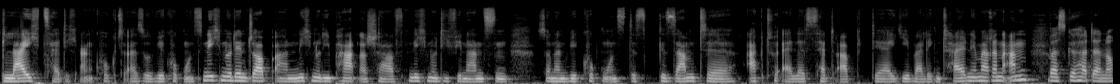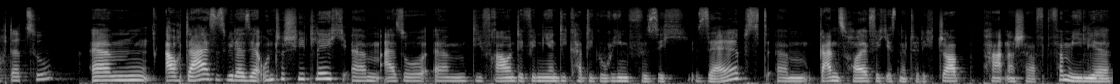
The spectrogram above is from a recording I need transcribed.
gleichzeitig anguckt. Also wir gucken uns nicht nur den Job an, nicht nur die Partnerschaft, nicht nur die Finanzen, sondern wir gucken uns das gesamte aktuelle Setup der jeweiligen Teilnehmerin an. Was gehört da noch dazu? Ähm, auch da ist es wieder sehr unterschiedlich. Ähm, also ähm, die Frauen definieren die Kategorien für sich selbst. Ähm, ganz häufig ist natürlich Job, Partnerschaft, Familie,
